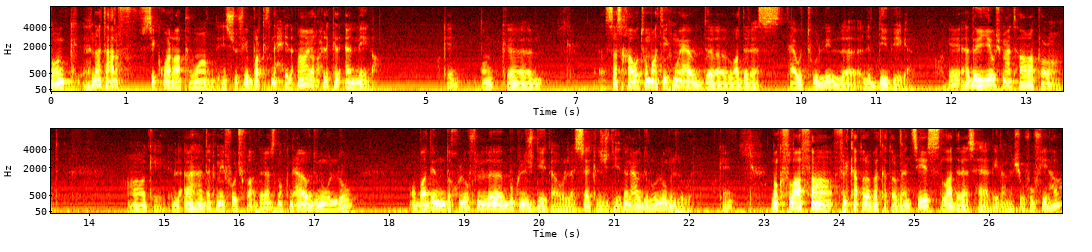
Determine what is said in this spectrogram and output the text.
دونك هنا تعرف سي كوا راب راوند يسوفي برك تنحي الان يروح لك ال 1 ميغا OK؟ donc ça sera automatiquement يعاود l'adresse تعاود تولي لل début كاع. OK؟ هذا هي واش معناتها wrap around OK. الآن هذاك ما يفوتش في l'adresse donc نعاودو نولو وبعدين ندخلو في ال boucle الجديدة ولا ال cycle الجديدة نعاودو نولو من الأول. OK. donc في لافان في ال 80 86 l'adresse هذه اللي نشوفو فيها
